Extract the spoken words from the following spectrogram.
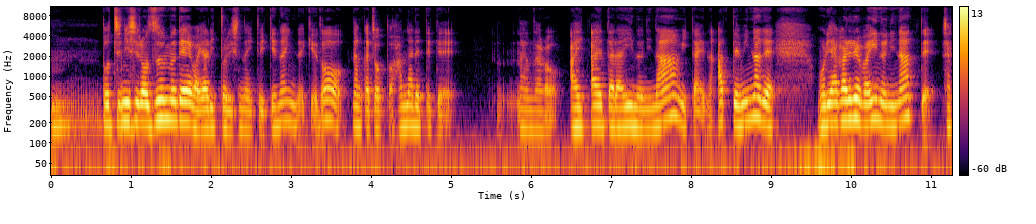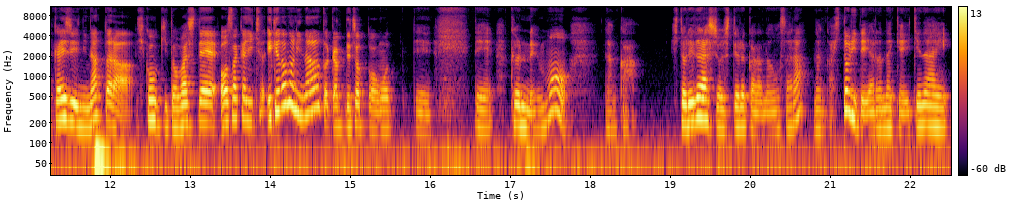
うん、どっちにしろ Zoom ではやり取りしないといけないんだけどなんかちょっと離れててなんだろう会えたらいいのになみたいな会ってみんなで盛り上がれればいいのになって社会人になったら飛行機飛ばして大阪に行けたのになとかってちょっと思ってで訓練もなんか一人暮らしをしてるからなおさらなんか一人でやらなきゃいけない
